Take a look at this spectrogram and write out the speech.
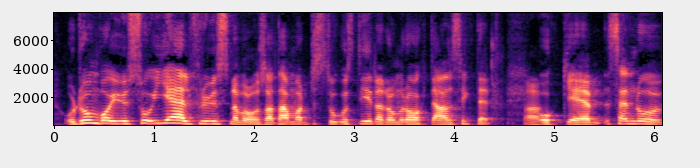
Och de var ju så ihjälfrusna bara så att han var, stod och stirrade dem rakt i ansiktet. Ah. Och eh, sen då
